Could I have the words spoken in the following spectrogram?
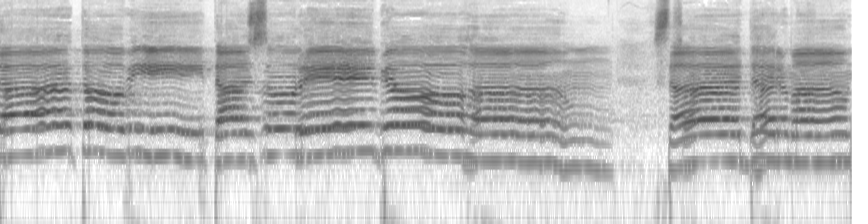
ततो वीतासुरेभ्योऽहम् सधर्मं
